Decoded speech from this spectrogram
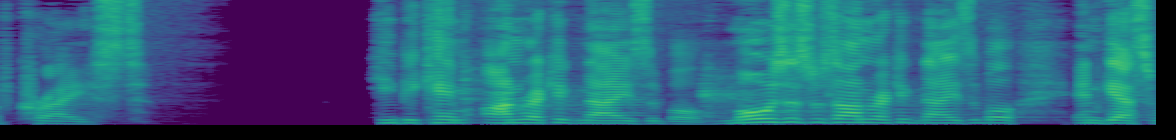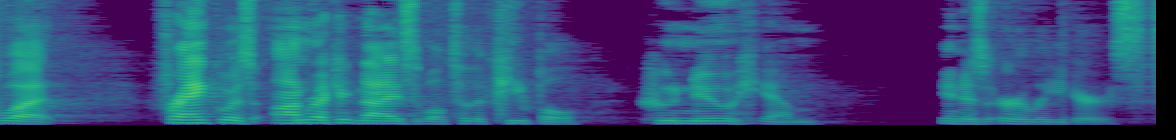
of Christ. He became unrecognizable. Moses was unrecognizable, and guess what? Frank was unrecognizable to the people who knew him in his early years.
